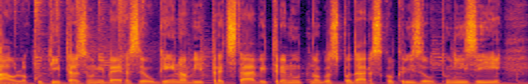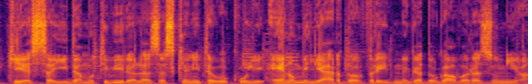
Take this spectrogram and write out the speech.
Paolo Kutita z Univerze v Genovi predstavi trenutno gospodarsko krizo v Tuniziji, ki je Saida motivirala za sklenitev okoli eno milijardo vrednega dogovora z Unijo.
